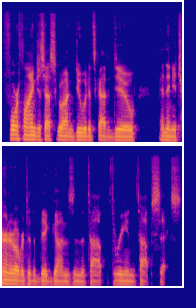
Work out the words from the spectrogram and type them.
Fourth line just has to go out and do what it's got to do. And then you turn it over to the big guns in the top three and the top six.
